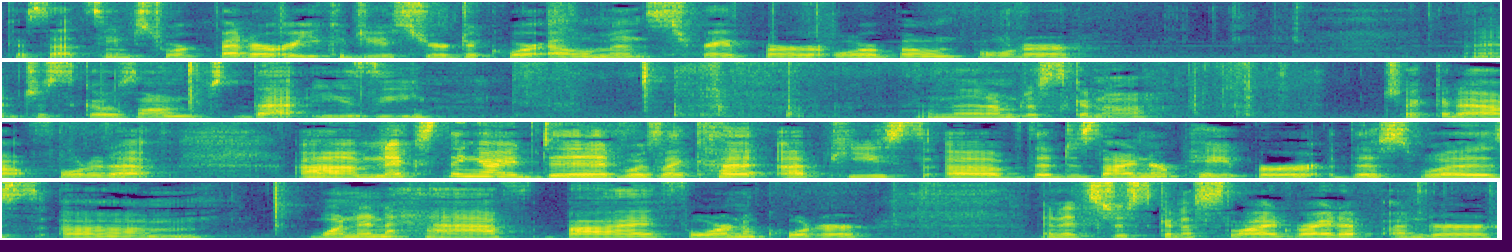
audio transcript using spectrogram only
because that seems to work better. Or you could use your Decor element scraper or bone folder. And it just goes on that easy. And then I'm just going to check it out, fold it up. Um, next thing I did was I cut a piece of the designer paper. This was um, one and a half by four and a quarter. And it's just going to slide right up under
